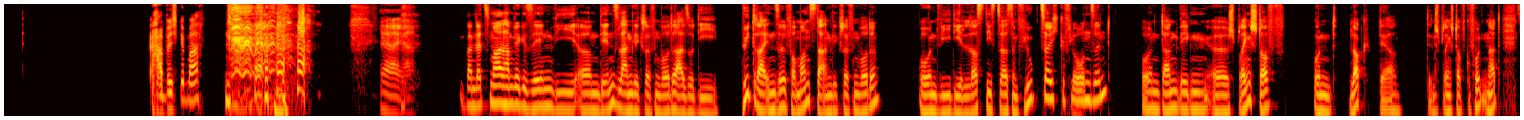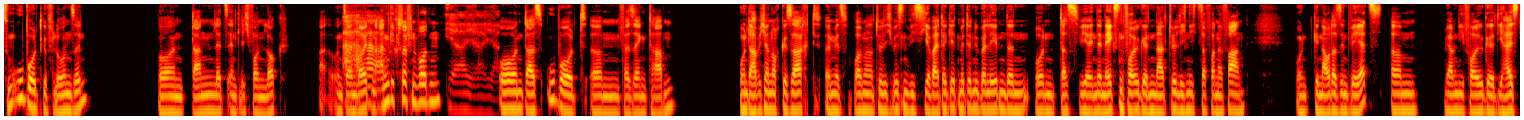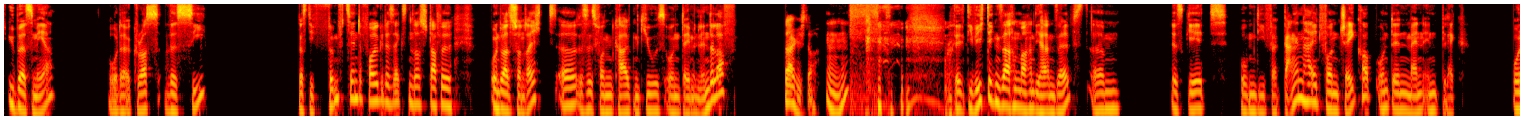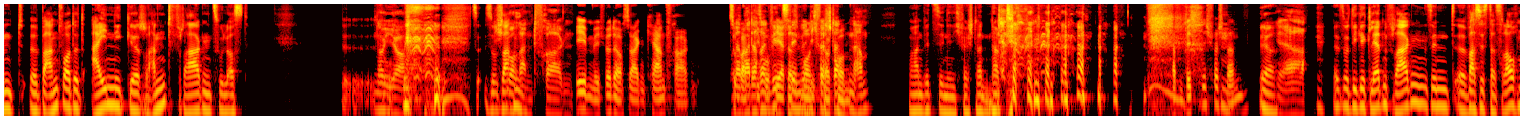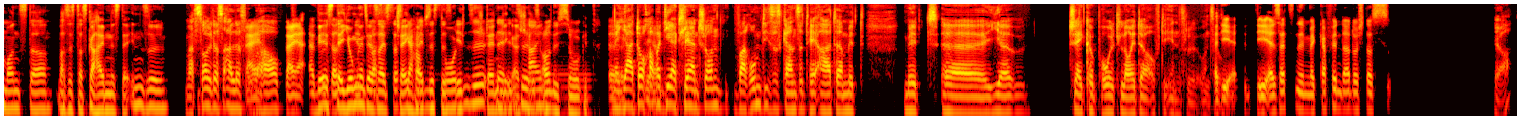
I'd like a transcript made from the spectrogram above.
Habe ich gemacht. ja, ja. Beim letzten Mal haben wir gesehen, wie ähm, die Insel angegriffen wurde, also die Hydra-Insel vom Monster angegriffen wurde. Und wie die Losties zuerst im Flugzeug geflohen sind und dann wegen äh, Sprengstoff und Lok, der den Sprengstoff gefunden hat, zum U-Boot geflohen sind und dann letztendlich von Lok äh, und seinen ah, Leuten angegriffen wurden ja, ja, ja. und das U-Boot ähm, versenkt haben. Und da habe ich ja noch gesagt, ähm, jetzt wollen wir natürlich wissen, wie es hier weitergeht mit den Überlebenden und dass wir in der nächsten Folge natürlich nichts davon erfahren. Und genau da sind wir jetzt. Ähm, wir haben die Folge, die heißt Übers Meer oder Across the Sea. Das ist die 15. Folge der sechsten Lost-Staffel. Und du hast schon recht, äh, das ist von Carlton Hughes und Damon Lindelof. Sag ich doch. Mhm. die, die, wichtigen Sachen machen die Herren selbst. Ähm, es geht um die Vergangenheit von Jacob und den Men in Black. Und äh, beantwortet einige Randfragen zu Lost. Äh, naja. so, so Nicht Sachen. nur Randfragen. Eben, ich würde auch sagen Kernfragen. Oder war das ein Witz, den wir nicht verstanden kommt. haben? War ein Witz, den ihr nicht verstanden habt. Hab einen Witz nicht verstanden? Ja. ja. Also die geklärten Fragen sind, äh, was ist das Rauchmonster? Was ist das Geheimnis der Insel? Was soll das alles naja, überhaupt? Naja, also Wer ist das, der Junge, der seit das Jacobs Geheimnis Tod Insel, ständig der Insel erscheint? ist auch nicht so äh, Naja, doch, ja. aber die erklären schon, warum dieses ganze Theater mit, mit äh, hier Jacob holt Leute auf die Insel und so. Ja, die, die ersetzen den McGuffin dadurch, dass ja.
